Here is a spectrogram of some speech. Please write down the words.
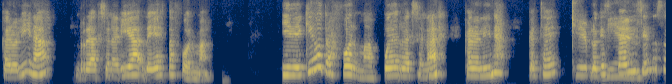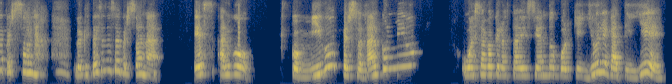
Carolina reaccionaría de esta forma, ¿Y de qué otra forma puede reaccionar Carolina? ¿Cachai? lo que está diciendo esa persona, lo que está diciendo esa persona es algo conmigo, personal conmigo, o es algo que lo está diciendo porque yo le gatillé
